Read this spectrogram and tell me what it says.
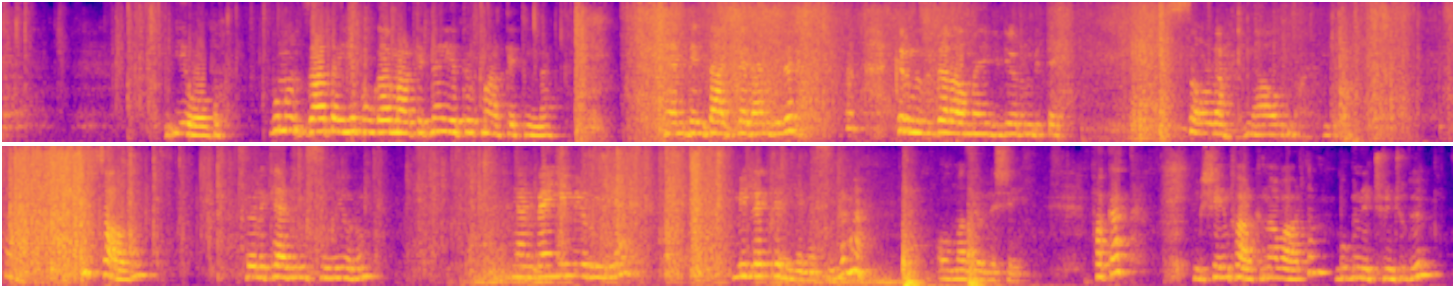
İyi oldu. Bunu zaten ya Bulgar marketinden ya Türk marketinden. Yani beni takip eden biri. Kırmızı biber almaya gidiyorum bir tek. Sonra ne aldım? Chips aldım. Böyle kendimi sınıyorum. Yani ben yemiyorum diye millet de yemesin değil mi? Olmaz öyle şey. Fakat bir şeyin farkına vardım. Bugün üçüncü gün.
